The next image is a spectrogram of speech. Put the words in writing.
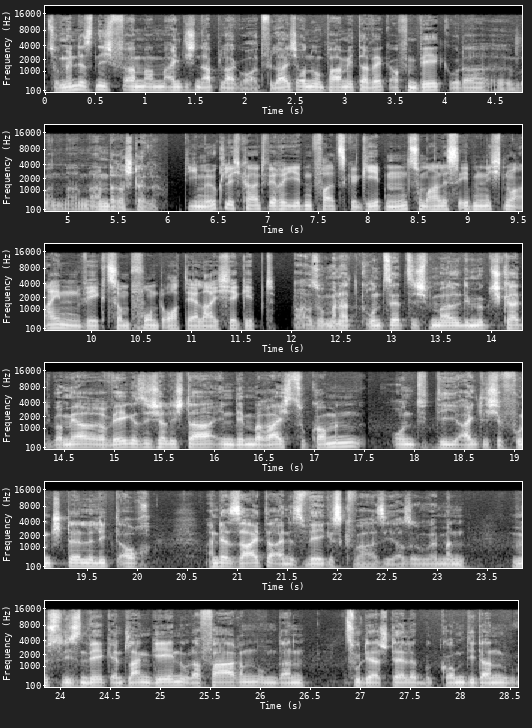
Zumindest nicht am, am, eigentlichen Ablageort. Vielleicht auch nur ein paar Meter weg auf dem Weg oder äh, an, an anderer Stelle. Die Möglichkeit wäre jedenfalls gegeben, zumal es eben nicht nur einen Weg zum Fundort der Leiche gibt. Also man hat grundsätzlich mal die Möglichkeit, über mehrere Wege sicherlich da in dem Bereich zu kommen. Und die eigentliche Fundstelle liegt auch an der Seite eines Weges quasi. Also wenn man müsste diesen Weg entlang gehen oder fahren, um dann zu der Stelle bekommen, die dann,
